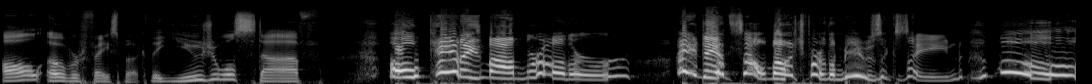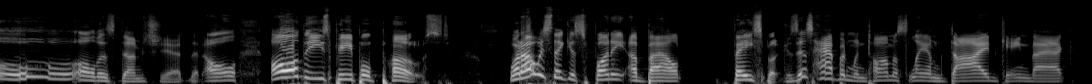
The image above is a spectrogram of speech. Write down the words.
all over Facebook the usual stuff. Oh, Kenny's my brother. He did so much for the music scene. Oh, all this dumb shit that all all these people post. What I always think is funny about Facebook, because this happened when Thomas Lamb died, came back,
